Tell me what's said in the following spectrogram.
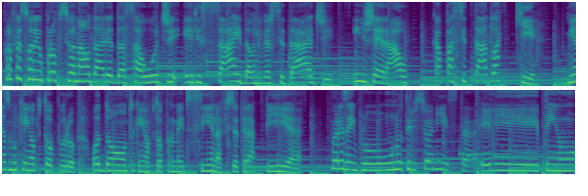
Professor, e o profissional da área da saúde, ele sai da universidade, em geral, capacitado a quê? Mesmo quem optou por odonto, quem optou por medicina, fisioterapia, por exemplo, um nutricionista, ele tem um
